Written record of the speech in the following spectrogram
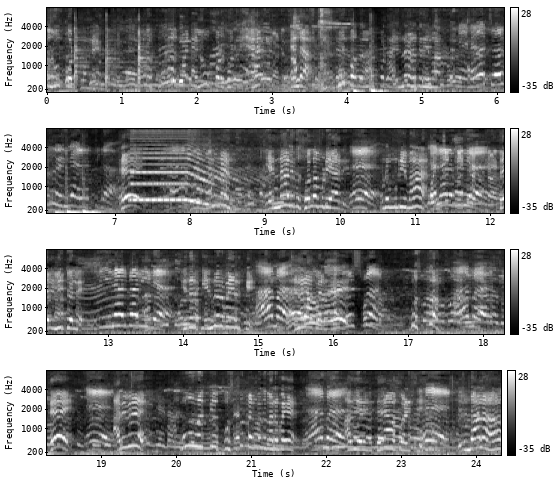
பக்கத்துல லூப் போட்டு சொன்னேன் ஒரு பூ காட்டி லூப் போட சொல்றீங்க ஏண்டா பூ பக்கத்துல லூப் போட்டா என்ன தெரியுமா சொல்றீங்க மன்னன் என்னால் இதை சொல்ல முடியாது உனக்கு முடியுமா. சரி நீ சொல்லு பேர். இதற்கு இன்னொரு பேர் இருக்கு. என்னடா பேரு? புஷ்பம். அறிவு பூவுக்கு புஷ்பம் என்பது மறுபெயர். அது எனக்கு தெரியாம போயிடுச்சு. இருந்தாலும்.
